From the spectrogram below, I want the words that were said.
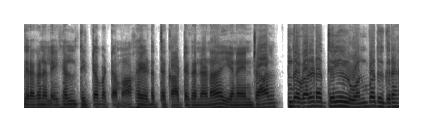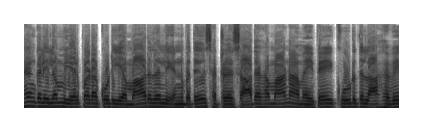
கிரகநிலைகள் திட்டவட்டமாக எடுத்து காட்டுகின்றன. ஏனென்றால் இந்த வருடத்தில் ஒன்பது கிரகங்களிலும் ஏற்படக்கூடிய மாறுதல் என்பது சற்று சாதகமான அமைப்பை கூடுதலாகவே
